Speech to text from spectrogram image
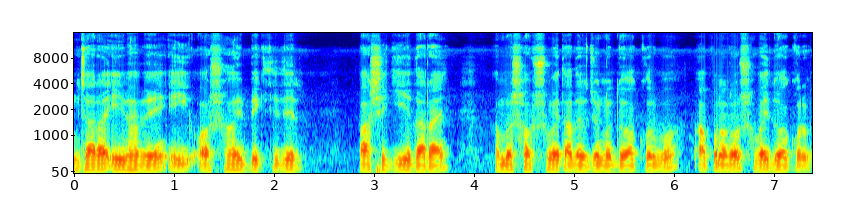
যারা এইভাবে এই অসহায় ব্যক্তিদের পাশে গিয়ে দাঁড়ায়, আমরা সবসময় তাদের জন্য দোয়া করব। আপনারাও সবাই দোয়া করবেন।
